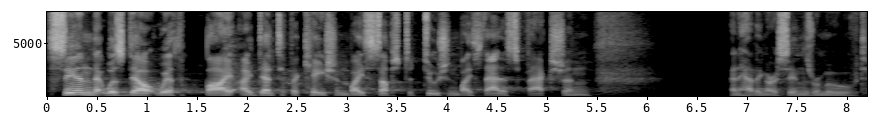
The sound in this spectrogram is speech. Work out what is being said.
Sin that was dealt with by identification, by substitution, by satisfaction, and having our sins removed.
